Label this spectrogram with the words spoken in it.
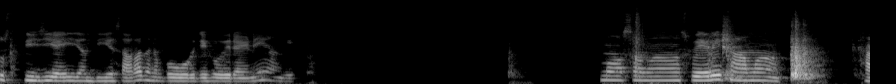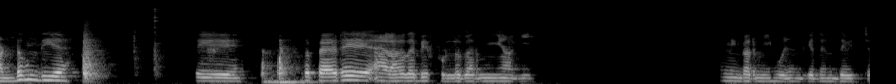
ਸੁਸਤੀ ਜੀ ਆਈ ਜਾਂਦੀ ਹੈ, ਸਾਰਾ ਦਿਨ ਬੋਰ ਜੇ ਹੋਏ ਰਹਿਣੇ ਆਂਗੇ। ਮੌਸਮ ਸਵੇਰੇ ਸ਼ਾਮ ਠੰਡ ਹੁੰਦੀ ਹੈ ਤੇ ਦੁਪਹਿਰੇ ਐ ਲੱਗਦਾ ਵੀ ਫੁੱਲ ਗਰਮੀ ਆ ਗਈ। ਇੰਨੀ ਗਰਮੀ ਹੋ ਜਾਂਦੀ ਹੈ ਦਿਨ ਦੇ ਵਿੱਚ।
